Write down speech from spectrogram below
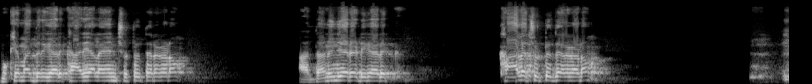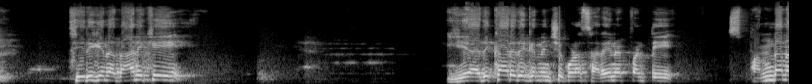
ముఖ్యమంత్రి గారి కార్యాలయం చుట్టూ తిరగడం ఆ ధనుంజయ రెడ్డి గారి కాళ్ళ చుట్టూ తిరగడం తిరిగిన దానికి ఏ అధికారి దగ్గర నుంచి కూడా సరైనటువంటి స్పందన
